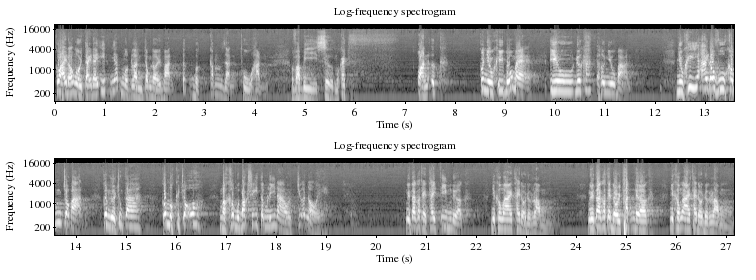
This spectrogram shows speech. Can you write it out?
Có ai đó ngồi tại đây ít nhất một lần trong đời bạn Tức bực, căm giận, thù hận và bị xử một cách oan ức. Có nhiều khi bố mẹ yêu đứa khác hơn yêu bạn nhiều khi ai đó vu khống cho bạn. Con người chúng ta có một cái chỗ mà không một bác sĩ tâm lý nào chữa nổi. Người ta có thể thay tim được, nhưng không ai thay đổi được lòng. Người ta có thể đổi thận được, nhưng không ai thay đổi được lòng.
